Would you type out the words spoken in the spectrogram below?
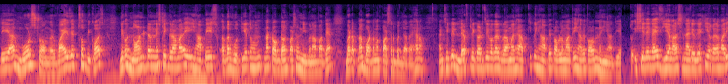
they are more stronger why is it so because देखो नॉन डिटर्मिनिस्टिक ग्रामर है यहाँ पे अगर होती है तो हम अपना टॉप डाउन पार्सर नहीं बना पाते हैं बट अपना बॉटम अप पार्सर बन जाता है ना? एंड सिंपली लेफ़्ट रिकर्सिव अगर ग्रामर है आपकी तो यहाँ पे प्रॉब्लम आती है, यहाँ पे प्रॉब्लम नहीं आती है। तो इसीलिए गाइज़ ये हमारा सिनारी हो गया कि अगर हमारी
